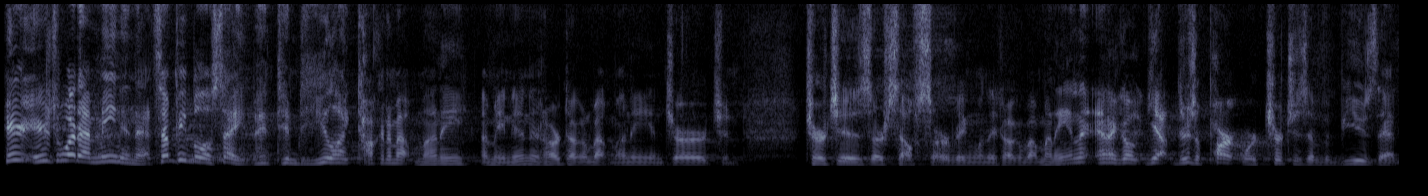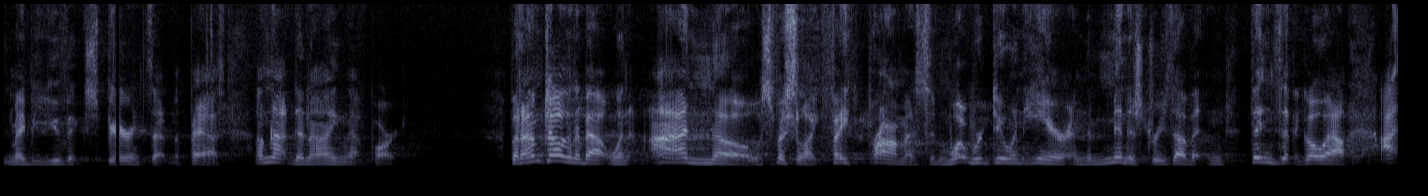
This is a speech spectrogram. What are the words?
Here, here's what I mean in that. Some people will say, Man, Tim, do you like talking about money? I mean, isn't it hard talking about money in church? And churches are self serving when they talk about money. And, and I go, Yeah, there's a part where churches have abused that. Maybe you've experienced that in the past. I'm not denying that part. But I'm talking about when I know, especially like Faith Promise and what we're doing here and the ministries of it and things that go out, I,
